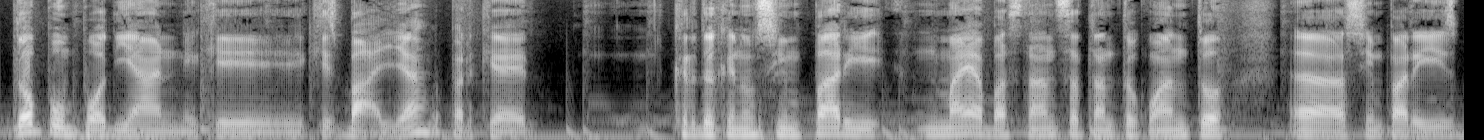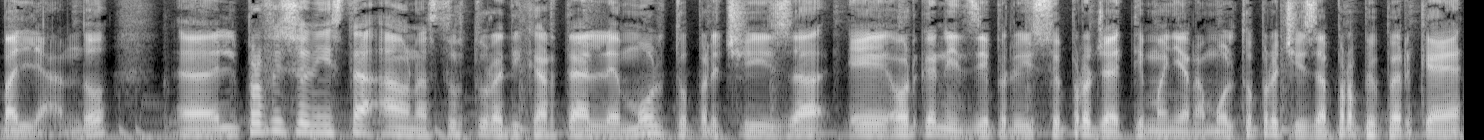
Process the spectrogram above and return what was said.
dopo un po' di anni che, che sbaglia, perché credo che non si impari mai abbastanza tanto quanto uh, si impari sbagliando. Uh, il professionista ha una struttura di cartelle molto precisa e organizza i suoi progetti in maniera molto precisa proprio perché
